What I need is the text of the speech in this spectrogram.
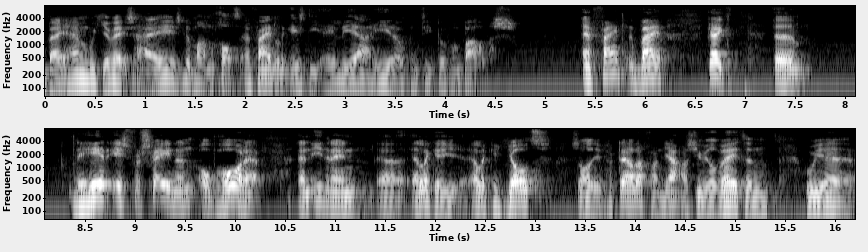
bij hem moet je wezen. Hij is de man Gods. En feitelijk is die Elia hier ook een type van Paulus. En feitelijk bij. Kijk. Uh, de Heer is verschenen op Horeb. En iedereen, uh, elke, elke Jood zal je vertellen van ja, als je wil weten hoe je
